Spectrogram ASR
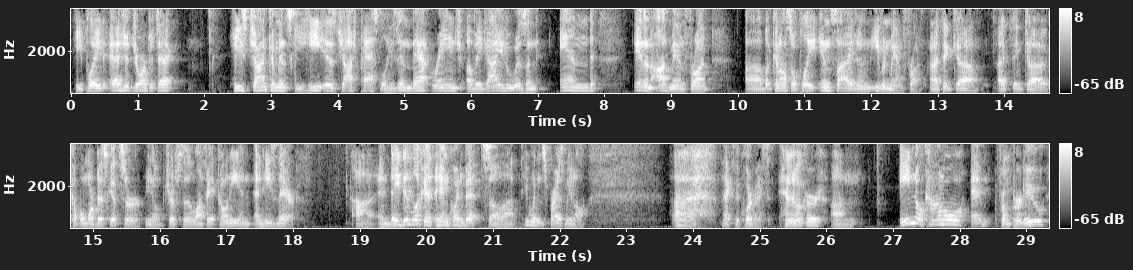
He played edge at Georgia Tech. He's John Cominsky. He is Josh Paschal. He's in that range of a guy who is an end in an odd man front, uh, but can also play inside in an even man front. And I think uh, I think uh, a couple more biscuits or you know trips to Lafayette Coney, and, and he's there. Uh, and they did look at him quite a bit, so uh, he wouldn't surprise me at all. Uh, back to the quarterbacks. Hendon Hooker, um, Aidan O'Connell from Purdue,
